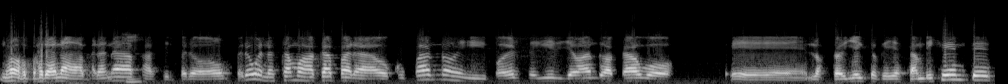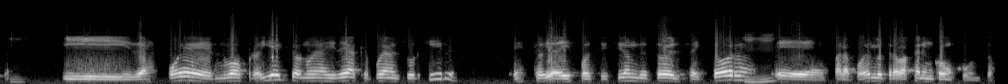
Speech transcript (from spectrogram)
No, para nada, para nada fácil, pero, pero bueno, estamos acá para ocuparnos y poder seguir llevando a cabo eh, los proyectos que ya están vigentes y después nuevos proyectos, nuevas ideas que puedan surgir. Estoy a disposición de todo el sector eh, para poderlo trabajar en conjunto.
